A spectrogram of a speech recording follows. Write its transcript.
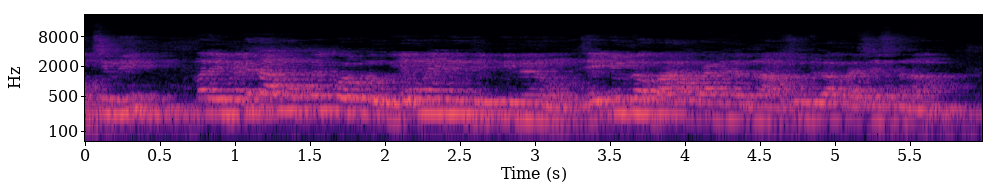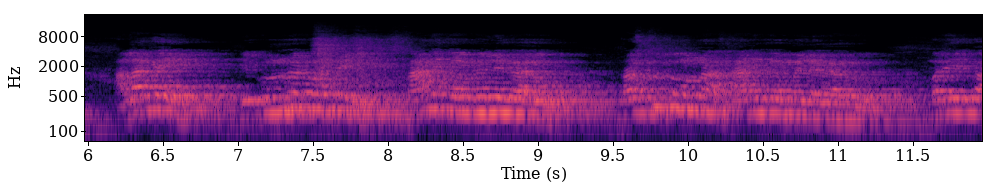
ఇచ్చింది. మరి మిగతా ముప్పై కోట్లు ఏమైందని చెప్పి నేను జైబీలో భారత పార్టీ తరఫున అసూటిగా ప్రశ్నిస్తున్నాను. అలాగే ఇక్కడ ఉన్నటువంటి స్థానిక ఎమ్మెల్యే గారు ప్రస్తుతం ఉన్న స్థానిక ఎమ్మెల్యే గారు మరి యొక్క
